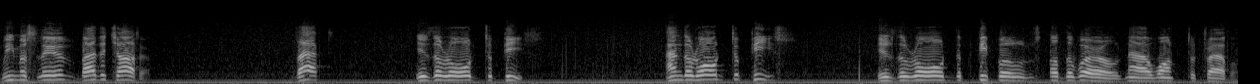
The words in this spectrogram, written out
we must live by the charter that is the road to peace. And the road to peace is the road the peoples of the world now want to travel.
